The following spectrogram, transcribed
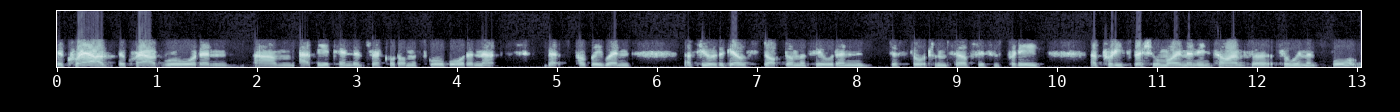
the crowd, the crowd roared and um, at the attendance record on the scoreboard, and that's that's probably when a few of the girls stopped on the field and just thought to themselves, this is pretty a pretty special moment in time for, for women's sport.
